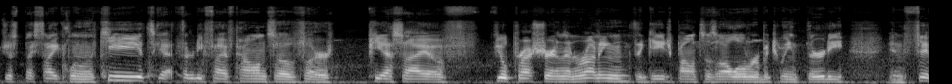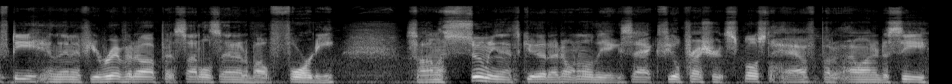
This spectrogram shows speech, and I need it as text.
just by cycling the key. It's got 35 pounds of or psi of fuel pressure and then running the gauge bounces all over between 30 and 50 and then if you riv it up it settles in at about 40 so I'm assuming that's good. I don't know the exact fuel pressure it's supposed to have but I wanted to see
